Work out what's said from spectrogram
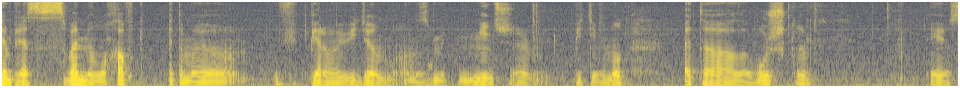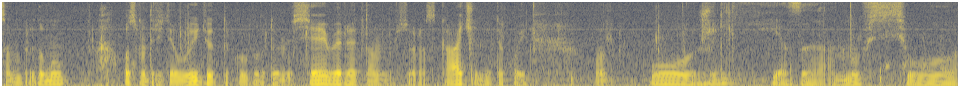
Всем привет, с вами Лохавк. Это мое первое видео, оно займет меньше пяти минут. Это ловушка. Я ее сам придумал. Вот смотрите, выйдет такой крутой на севере, там все раскачанный такой. Вот. О, железо, ну все.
